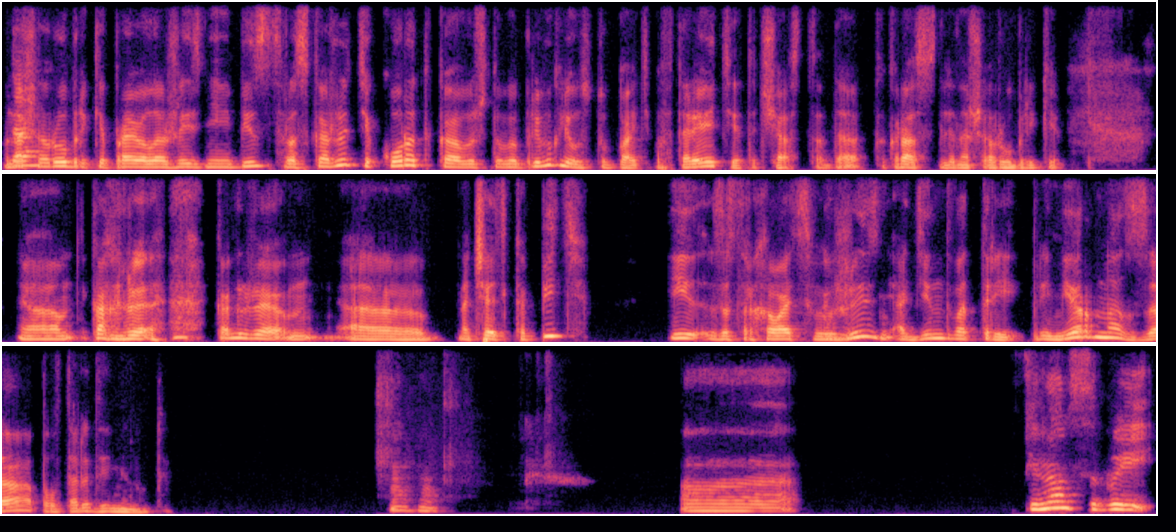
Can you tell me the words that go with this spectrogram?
в да. нашей рубрике «Правила жизни и бизнес» расскажите коротко, что вы привыкли выступать, повторяете это часто, да, как раз для нашей рубрики. Э, как же, как же э, начать копить и застраховать свою угу. жизнь 1, 2, 3 примерно за полторы-две минуты. Угу. А, финансовый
